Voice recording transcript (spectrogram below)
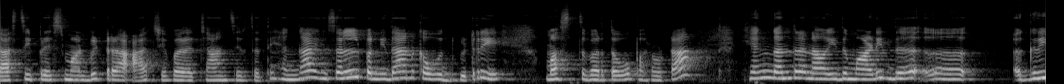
ಜಾಸ್ತಿ ಪ್ರೆಸ್ ಮಾಡಿಬಿಟ್ರೆ ಆಚೆ ಬರೋ ಚಾನ್ಸ್ ಇರ್ತೈತಿ. ಹಾಗಾಗಿ ಸ್ವಲ್ಪ ನಿಧಾನಕ್ಕೆ ಉದ್ಬಿಟ್ರಿ, ಮಸ್ತ್ ಬರ್ತವೆ ಪರೋಟ. ಹೆಂಗಂದ್ರೆ ನಾವು ಇದು ಮಾಡಿದ್ದು ಅಗ್ರಿ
